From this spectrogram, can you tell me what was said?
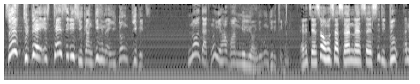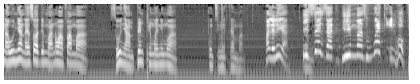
So if today is 10 cedis you can give him and you don't give it, know that when you have 1 million, you won't give it to him. ɛno nti ɛsɛ ohu sɛ sɛ nnɛ sɛ sidi du ɛna wonya na ɛsɛ ɔde ma no wamfa ma a sɛ wonya mpempem anim a ɛma Hallelujah. He says that he must work in hope.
